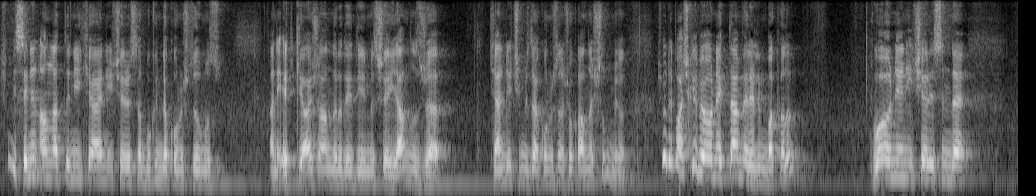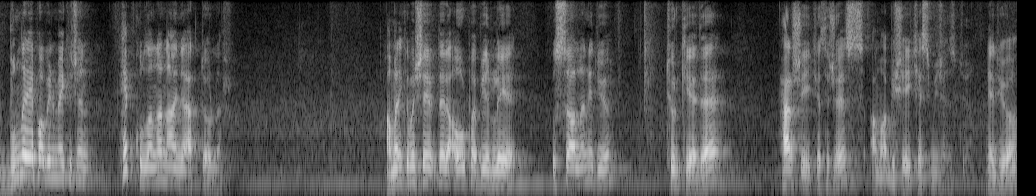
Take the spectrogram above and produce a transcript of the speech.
Şimdi senin anlattığın hikayenin içerisinde bugün de konuştuğumuz hani etki ajanları dediğimiz şey yalnızca kendi içimizden konuştuğunda çok anlaşılmıyor. Şöyle başka bir örnekten verelim bakalım. Bu örneğin içerisinde bunları yapabilmek için hep kullanılan aynı aktörler. Amerika Birleşik Devletleri Avrupa Birliği ısrarla ne diyor? Türkiye'de her şeyi keseceğiz ama bir şeyi kesmeyeceğiz diyor. Ne diyor?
